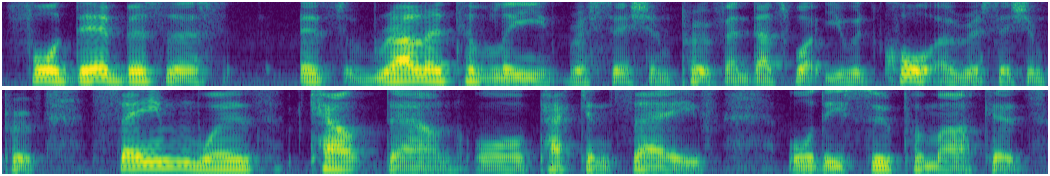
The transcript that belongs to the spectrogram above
for their business, it's relatively recession proof, and that's what you would call a recession proof. Same with Countdown or Pak'nSave or these supermarkets,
